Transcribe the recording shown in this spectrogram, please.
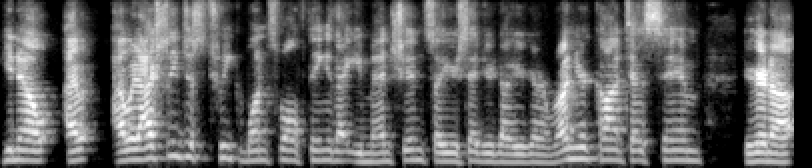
you know, I I would actually just tweak one small thing that you mentioned. So you said you know you're going to run your contest sim, you're going to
